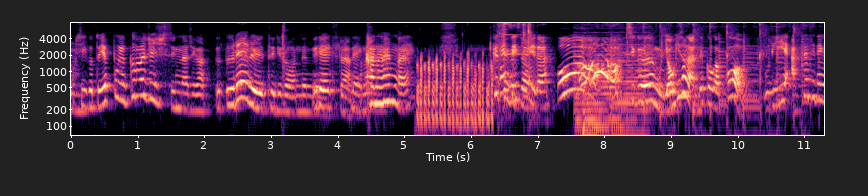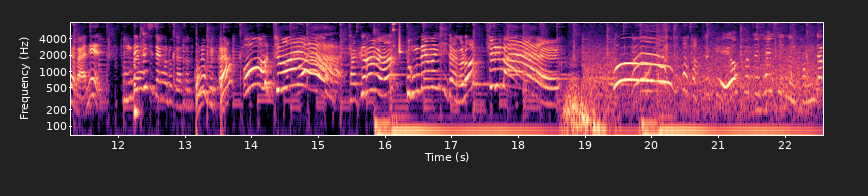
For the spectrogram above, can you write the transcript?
혹시 이것도 예쁘게 꾸며주실 수 있나 제가 의- 의뢰를 드리러 왔는데. 의뢰를 드려야 네. 가능한가요? 할수 있습니다. 오! 지금 여기서는 안될 것 같고 우리 액세서리가 많은 동대문 시장으로 가서 꾸며볼까요? 오 좋아요. 자 그러면 동대 문 시장으로 출발. 이렇게 에어팟을 살 수 있는 광장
